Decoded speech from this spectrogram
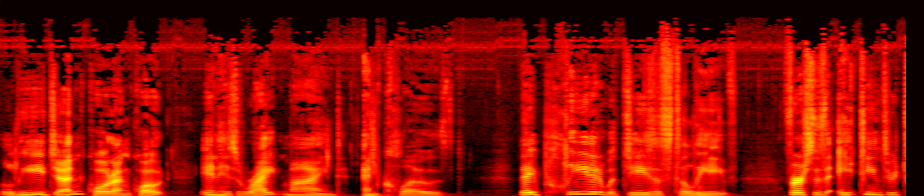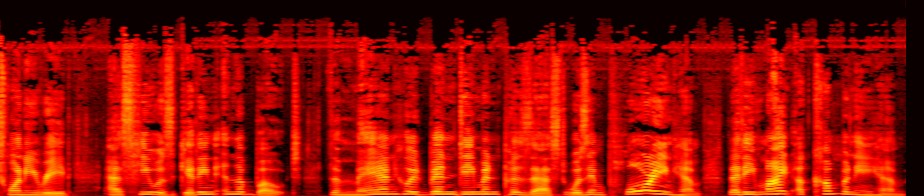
Legion, quote unquote, in his right mind and clothed. They pleaded with Jesus to leave. Verses 18 through 20 read As he was getting in the boat, the man who had been demon possessed was imploring him that he might accompany him.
